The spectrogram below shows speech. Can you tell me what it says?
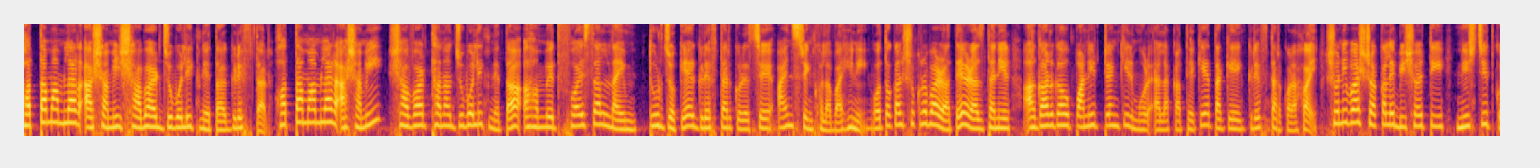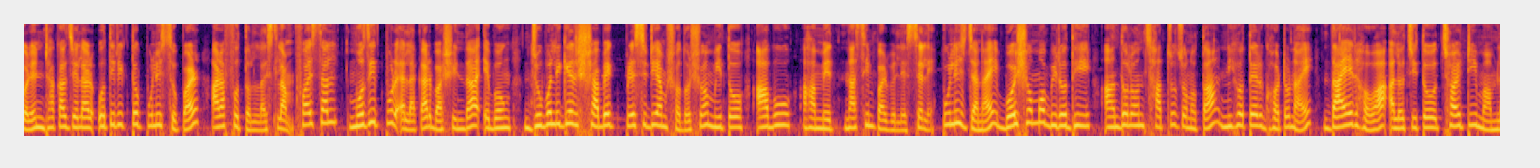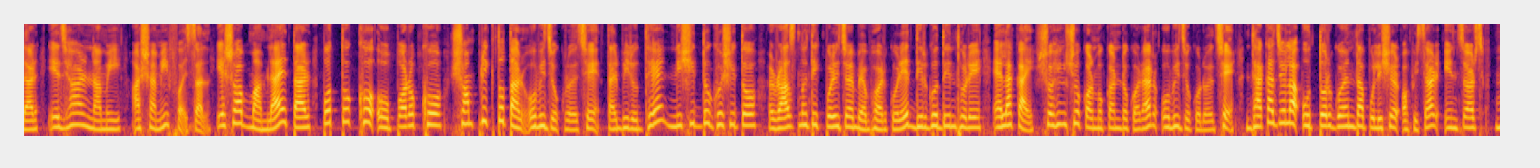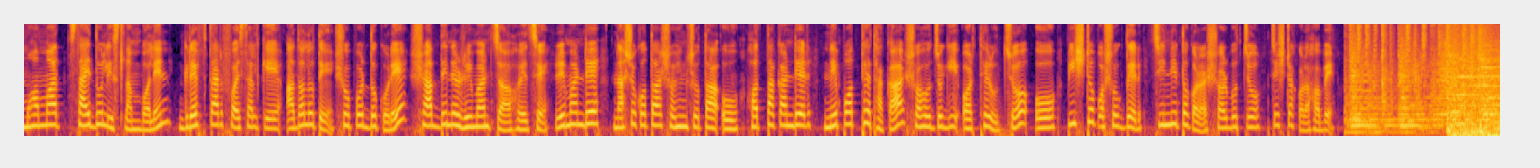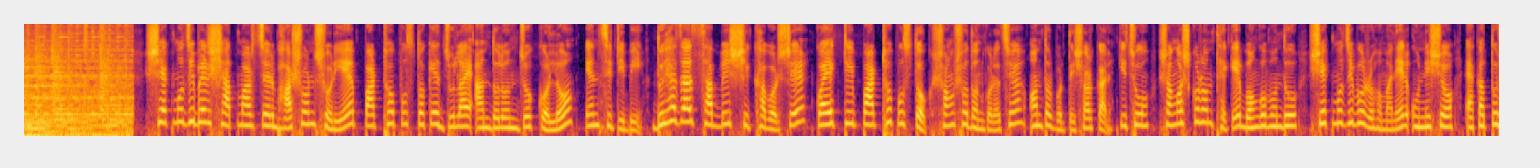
হত্যা মামলার আসামি সাভার যুবলীগ নেতা গ্রেফতার। হত্যা মামলার আসামি সাভার থানা যুবলীগ নেতা আহমেদ ফয়সাল নাইম তুর্যকে গ্রেফতার করেছে আইন শৃঙ্খলা বাহিনী। গতকাল শুক্রবার রাতে রাজধানীর আগারগাঁও পানির ট্যাঙ্কির মোড় এলাকা থেকে তাকে গ্রেফতার করা হয়। শনিবার সকালে বিষয়টি নিশ্চিত করেন ঢাকা জেলার অতিরিক্ত পুলিশ সুপার আরাফতুল্লাহ ইসলাম। ফয়সাল মজিদপুর এলাকার বাসিন্দা এবং যুবলীগের সাবেক প্রেসিডিয়াম সদস্য মৃত আবু আহমেদ নাসিম পারভেলের ছেলে। পুলিশ জানায়, বৈষম্য বিরোধী আন্দোলন ছাত্র জনতা নিহতের ঘটনায় দায়ের হওয়া আলোচিত ছয়টি মামলার এজাহার নামী আসামি ফয়সাল। এসব মামলায় তার প্রত্যক্ষ ও পরোক্ষ সম্পৃক্ততার অভিযোগ রয়েছে। তার বিরুদ্ধে নিষিদ্ধ ঘোষিত রাজনৈতিক পরিচয় ব্যবহার করে দীর্ঘদিন ধরে এলাকায় সহিংস কর্মকাণ্ড করার অভিযোগও রয়েছে। ঢাকা জেলা উত্তর গোয়েন্দা পুলিশের officer in charge Mohammad Saidul Islam বলেন, গ্রেফতার ফয়সালকে আদালতে সোপর্দ করে সাত দিনের রিমান্ড চাওয়া হয়েছে। রিমান্ডে নাশকতা, সহিংসতা ও হত্যাকাণ্ডের নেপথ্যে থাকা সহযোগী অর্থের উৎস ও পৃষ্ঠপোষকদের চিহ্নিত করার সর্বোচ্চ চেষ্টা করা হবে। শেখ মুজিবের সাত মার্চের ভাষণ সরিয়ে পাঠ্যপুস্তকে জুলাই আন্দোলন যোগ করল এনসিটিবি। দুই শিক্ষাবর্ষে কয়েকটি পাঠ্যপুস্তক সংশোধন করেছে অন্তর্বর্তী সরকার। কিছু সংস্করণ থেকে বঙ্গবন্ধু শেখ মুজিবুর রহমানের উনিশশো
